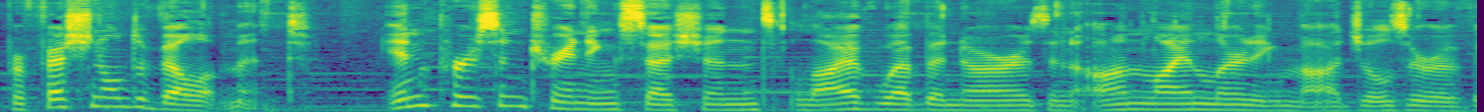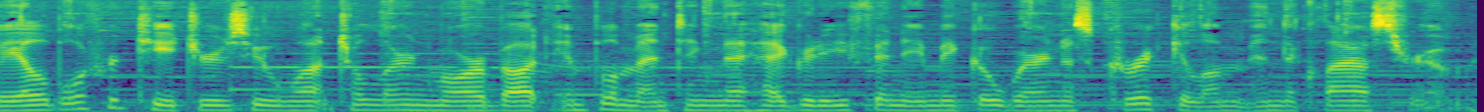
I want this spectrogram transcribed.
Professional development. In person training sessions, live webinars, and online learning modules are available for teachers who want to learn more about implementing the Heggerty Phonemic Awareness curriculum in the classroom.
